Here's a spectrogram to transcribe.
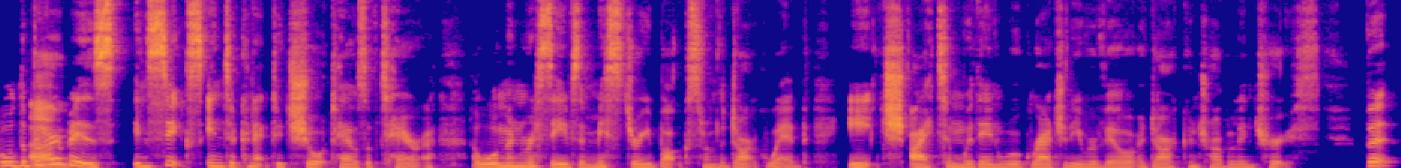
Well, the blurb Um, is in six interconnected short tales of terror, a woman receives a mystery box from the dark web. Each item within will gradually reveal a dark and troubling truth. But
